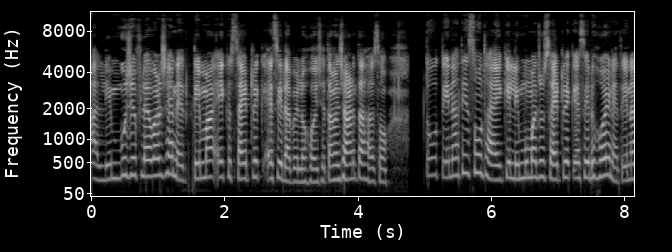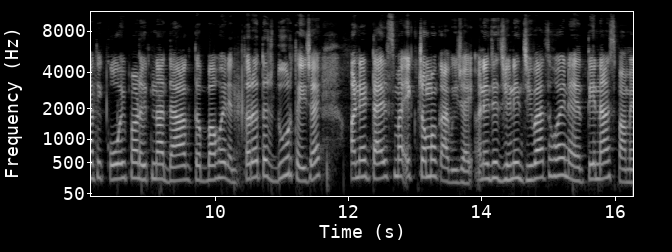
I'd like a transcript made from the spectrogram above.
આ લીંબુ જે ફ્લેવર છે ને તેમાં એક સાઇટ્રિક એસિડ આવેલો હોય છે. તમે જાણતા હશો. તો તેનાથી શું થાય કે લીંબુમાં જો સાઇટ્રિક એસિડ હોય ને તેનાથી કોઈ પણ રીતના દાગ, ધબ્બા હોય ને તરત જ દૂર થઈ જાય અને ટાઇલ્સમાં એક ચમક આવી જાય અને જે ઝીણી જીવાત હોય ને તે નાશ પામે.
